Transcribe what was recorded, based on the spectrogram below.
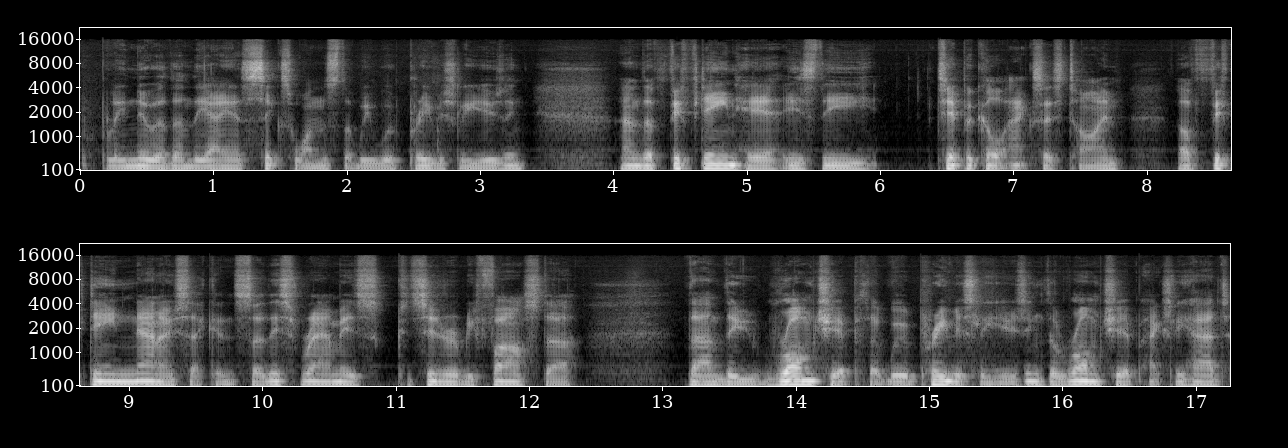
probably newer than the AS6 ones that we were previously using. And the 15 here is the typical access time of 15 nanoseconds. So this RAM is considerably faster than the ROM chip that we were previously using. The ROM chip actually had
